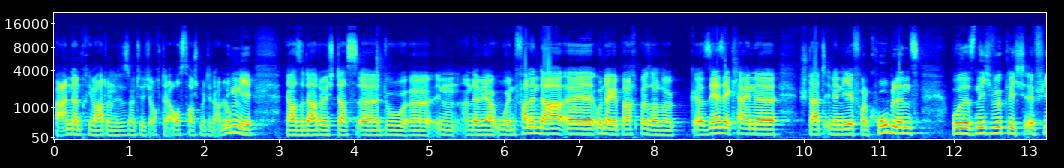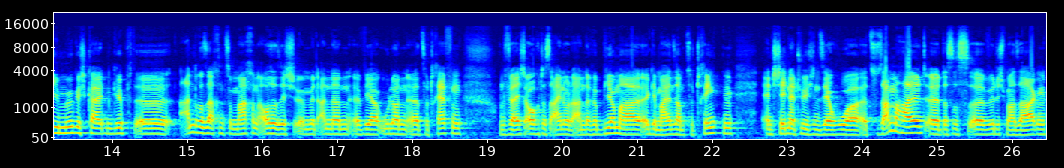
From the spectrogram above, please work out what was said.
bei anderen Privatuni, ist natürlich auch der Austausch mit den Alumni. Ja, also dadurch, dass äh, du äh, in, an der WHU in Fallenda äh, untergebracht bist, also äh, sehr, sehr kleine Stadt in der Nähe von Koblenz, wo es nicht wirklich äh, viel Möglichkeiten gibt, andere Sachen zu machen, außer sich mit anderen WHU-Lern zu treffen und vielleicht auch das eine oder andere Bier mal gemeinsam zu trinken, entsteht natürlich ein sehr hoher äh, Zusammenhalt. Äh, das ist, äh, würde ich mal sagen,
